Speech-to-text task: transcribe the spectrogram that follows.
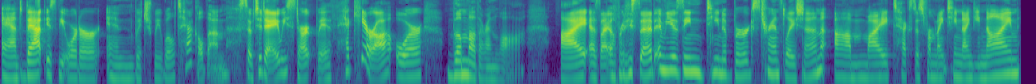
And that is the order in which we will tackle them. So today we start with Hecyra, or the mother in law. I, as I already said, am using Dina Berg's translation. Um, my text is from 1999.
